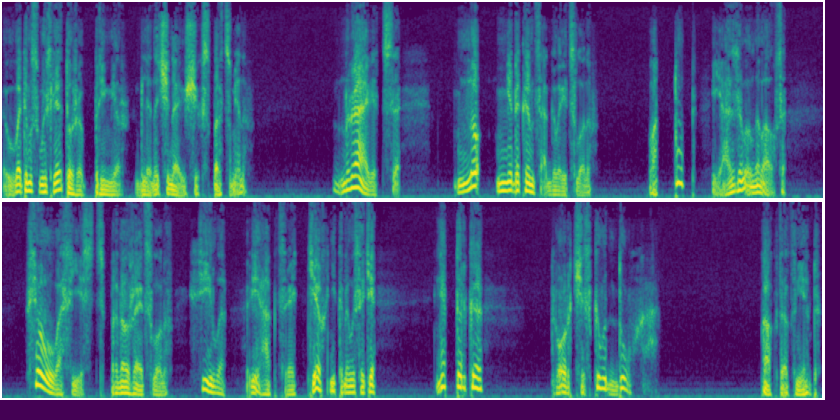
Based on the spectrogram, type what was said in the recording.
В этом смысле тоже пример для начинающих спортсменов. Нравится, но не до конца, говорит Слонов. Вот тут я заволновался. Все у вас есть, продолжает Слонов. Сила, реакция, техника на высоте. Нет только творческого духа. Как так нет?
